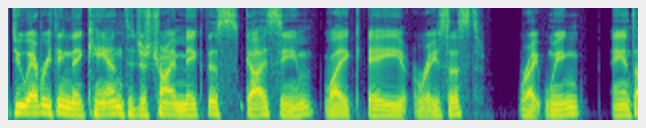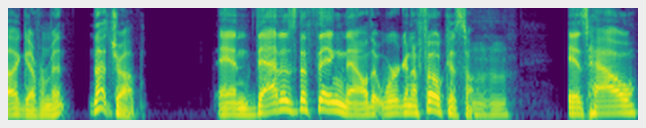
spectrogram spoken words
do everything they can to just try and make this guy seem like a racist, right wing, anti government nut job. And that is the thing now that we're going to focus on Mm-hmm. is how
